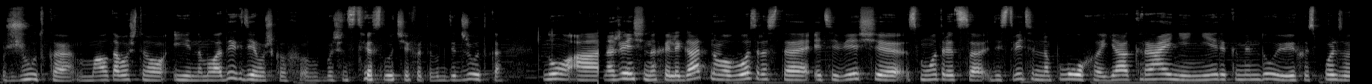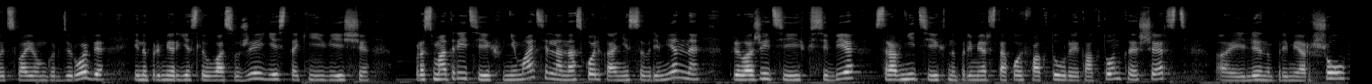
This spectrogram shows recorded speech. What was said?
жутко. Мало того, что и на молодых девушках в большинстве случаев это выглядит жутко, ну а на женщинах элегантного возраста эти вещи смотрятся действительно плохо. Я крайне не рекомендую их использовать в своем гардеробе. И, например, если у вас уже есть такие вещи, просмотрите их внимательно, насколько они современны, приложите их к себе, сравните их, например, с такой фактурой, как тонкая шерсть э, или, например, шелк.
